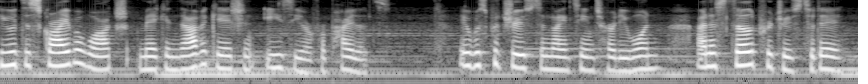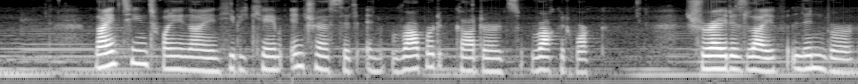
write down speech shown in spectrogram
He would describe a watch making navigation easier for pilots. It was produced in 1931 and is still produced today. 1929 he became interested in Robert Goddard's rocket work. Throughout his life, Lindbergh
